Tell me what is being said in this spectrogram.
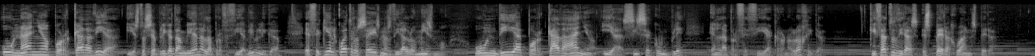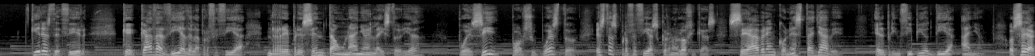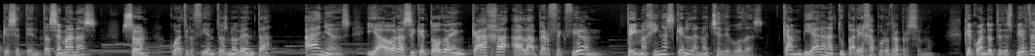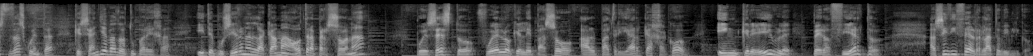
un año por cada día. Y esto se aplica también a la profecía bíblica. Ezequiel 4.6 nos dirá lo mismo, un día por cada año. Y así se cumple en la profecía cronológica. Quizá tú dirás, espera Juan, espera. ¿Quieres decir que cada día de la profecía representa un año en la historia? Pues sí, por supuesto. Estas profecías cronológicas se abren con esta llave el principio día-año. O sea que 70 semanas son 490 años. Y ahora sí que todo encaja a la perfección. ¿Te imaginas que en la noche de bodas cambiaran a tu pareja por otra persona? Que cuando te despiertas te das cuenta que se han llevado a tu pareja y te pusieron en la cama a otra persona? Pues esto fue lo que le pasó al patriarca Jacob. Increíble, pero cierto. Así dice el relato bíblico.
